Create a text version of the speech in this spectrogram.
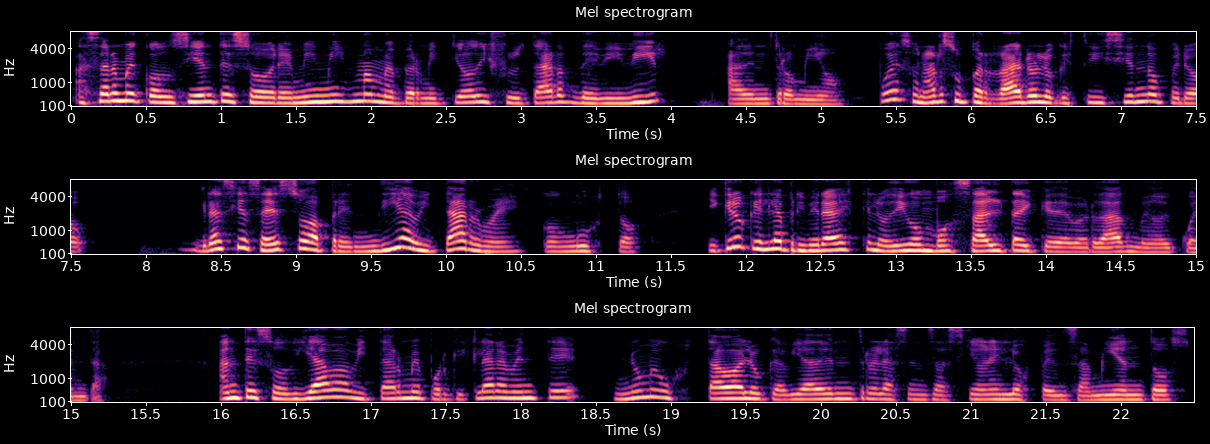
Hacerme consciente sobre mí misma me permitió disfrutar de vivir adentro mío. Puede sonar súper raro lo que estoy diciendo, pero Gracias a eso aprendí a habitarme con gusto. Y creo que es la primera vez que lo digo en voz alta y que de verdad me doy cuenta. Antes odiaba habitarme porque claramente no me gustaba lo que había dentro, las sensaciones, los pensamientos.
